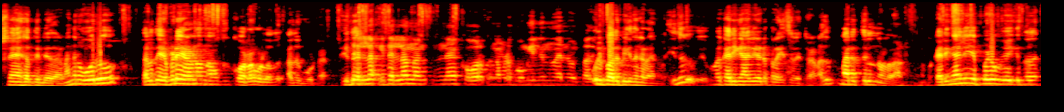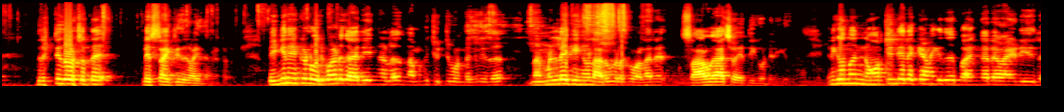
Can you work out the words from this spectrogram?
സ്നേഹത്തിന്റെതാണ്. അങ്ങനെ ഓരോ സ്ഥലത്ത് എവിടെയാണോ നമുക്ക് കുറവുള്ളത് അത് കൂട്ടാൻ ഇതെല്ലാം ഇതെല്ലാം തന്നെ നമ്മുടെ ഭൂമിയിൽ നിന്ന് തന്നെ ഉൽപ്പാദിപ്പിക്കുന്ന ഘടകങ്ങൾ. ഇത് കരിങ്ങാലിയുടെ പ്രൈസ് വെച്ചാണ്. അത് മരത്തിൽ നിന്നുള്ളതാണ്. കരിങ്ങാലി എപ്പോഴും ഉപയോഗിക്കുന്നത് ദൃഷ്ടിദോഷത്തെ ഡിസ്ട്രാക്ട് ചെയ്ത് കളയുന്നതിനായിട്ട് അപ്പം ഇങ്ങനെയൊക്കെയുള്ള ഒരുപാട് കാര്യങ്ങൾ നമുക്ക് ചുറ്റുമുണ്ടെങ്കിൽ ഇത് നമ്മളിലേക്ക് ഇങ്ങനെയുള്ള അറിവുകളൊക്കെ വളരെ സാവകാശം എത്തിക്കൊണ്ടിരിക്കുന്നു. എനിക്ക് തോന്നുന്നു നോർത്ത് ഇന്ത്യയിലൊക്കെ ആണെങ്കിൽ ഇത് ഭയങ്കരമായ രീതിയിൽ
